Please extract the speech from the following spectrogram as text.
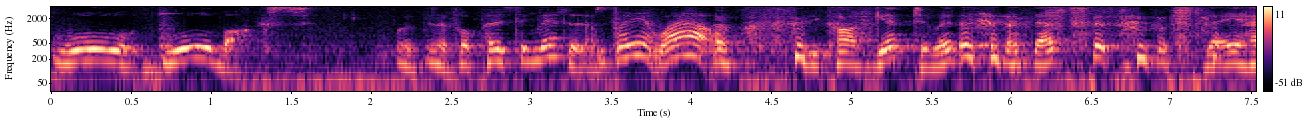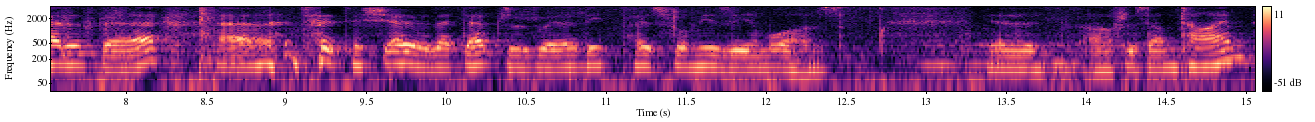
wall wall box you know, for posting letters. Brilliant! Wow. You can't get to it, but that's they had it there uh, to, to, show that that was where the postal museum was. Uh, after some time,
